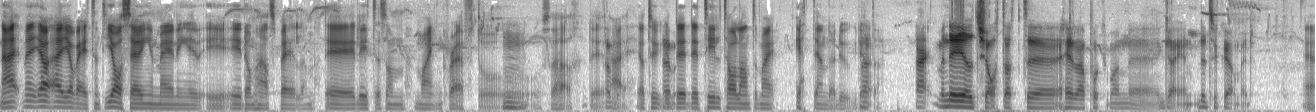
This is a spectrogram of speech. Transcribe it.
Nej, men jag, nej, jag vet inte. Jag ser ingen mening i, i, i de här spelen. Det är lite som Minecraft och, Mm. och så här. Det, Ja, nej, jag tycker ja, det, det tilltalar inte mig ett enda dugg Nej. detta. Nej, men det är uttjatat uh, hela Pokémon-grejen. det tycker jag med. Ja,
